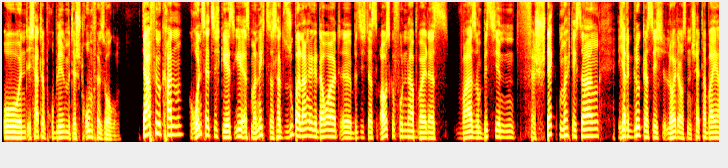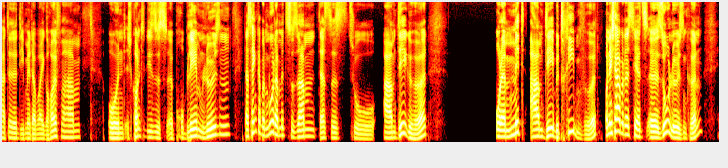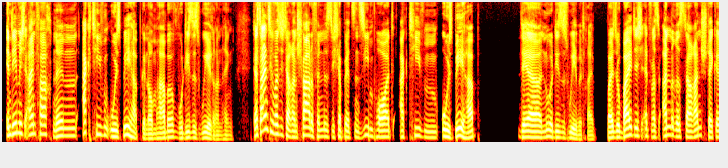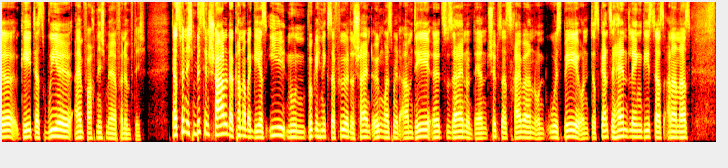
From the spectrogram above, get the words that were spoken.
und ich hatte Probleme mit der Stromversorgung. Dafür kann grundsätzlich GSI erstmal nichts. Das hat super lange gedauert, äh, bis ich das rausgefunden habe, weil das war so ein bisschen versteckt, möchte ich sagen. Ich hatte Glück, dass ich Leute aus dem Chat dabei hatte, die mir dabei geholfen haben. Und ich konnte dieses äh, Problem lösen. Das hängt aber nur damit zusammen, dass es zu AMD gehört oder mit AMD betrieben wird. Und ich habe das jetzt äh, so lösen können, indem ich einfach einen aktiven USB-Hub genommen habe, wo dieses Wheel dran hängt. Das Einzige, was ich daran schade finde, ist, ich habe jetzt einen 7-Port aktiven USB-Hub der nur dieses Wheel betreibt. Weil sobald ich etwas anderes daran stecke, geht das Wheel einfach nicht mehr vernünftig. Das finde ich ein bisschen schade, da kann aber GSI nun wirklich nichts dafür. Das scheint irgendwas mit AMD äh, zu sein und deren Chips als Treibern und USB und das ganze Handling, dies, das, Ananas.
